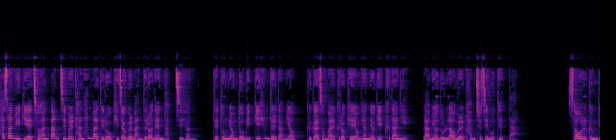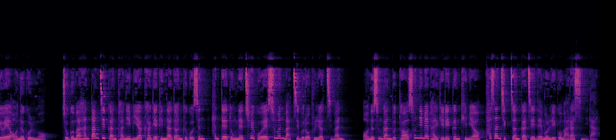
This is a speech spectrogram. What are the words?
파산 위기에 처한 빵집을 단 한마디로 기적을 만들어낸 박지현. 대통령도 믿기 힘들다며 그가 정말 그렇게 영향력이 크다니 라며 놀라움을 감추지 못했다. 서울 금교의 어느 골목, 조그마한 빵집 간판이 미약하게 빛나던 그곳은 한때 동네 최고의 숨은 맛집으로 불렸지만 어느 순간부터 손님의 발길이 끊기며 파산 직전까지 내몰리고 말았습니다.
